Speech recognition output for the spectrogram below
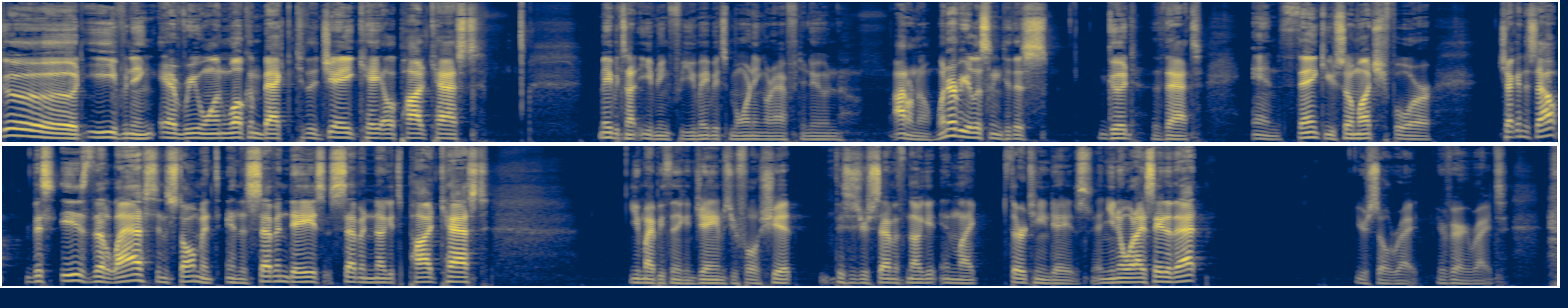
Good evening, everyone. Welcome back to the JKL podcast. Maybe it's not evening for you, maybe it's morning or afternoon. I don't know. Whenever you're listening to this, good that. And thank you so much for checking this out. This is the last installment in the Seven Days, Seven Nuggets podcast. You might be thinking, James, you're full of shit. This is your seventh nugget in like 13 days. And you know what I say to that? You're so right. You're very right.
